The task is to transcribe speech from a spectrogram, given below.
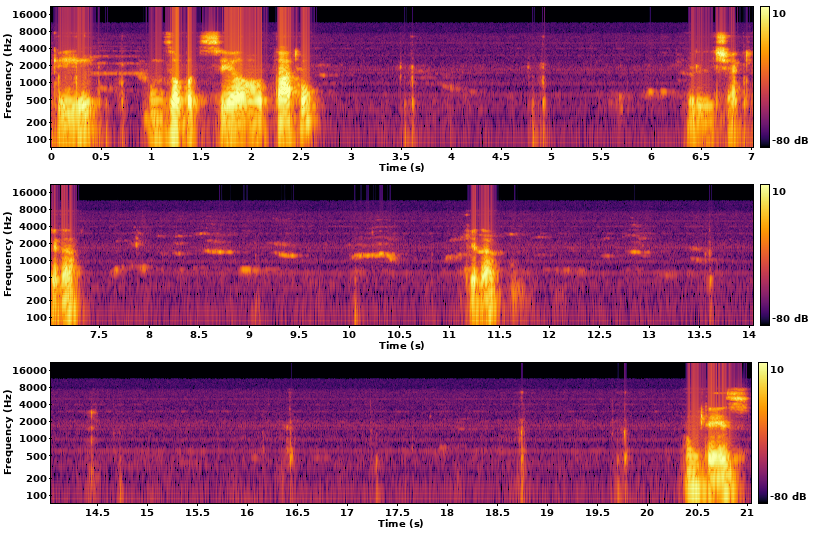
أوكي ونظبط الصياغة بتاعته بالشكل ده. كده. ممتاز.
